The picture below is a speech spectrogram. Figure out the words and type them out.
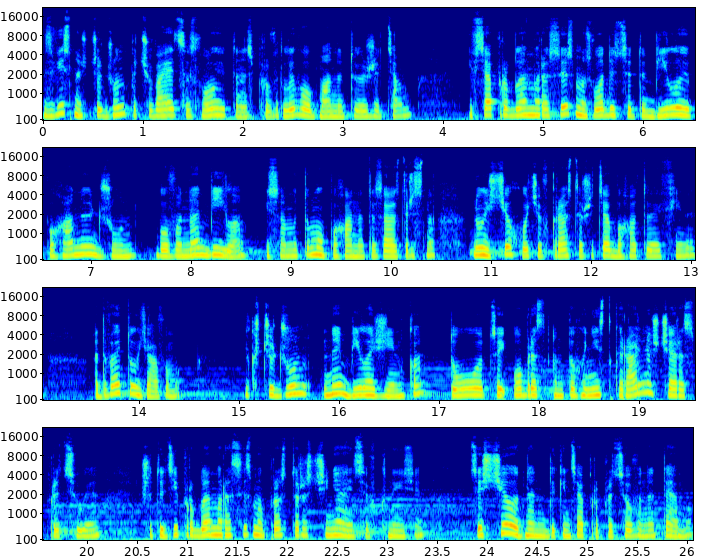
Звісно, що Джун почувається злою та несправедливо обманутою життям. І вся проблема расизму зводиться до білої поганої Джун, бо вона біла, і саме тому погана та заздрісна, ну і ще хоче вкрасти життя багатої Афіни. А давайте уявимо. Якщо Джун не біла жінка, то цей образ антагоністки реально ще раз спрацює, що тоді проблема расизму просто розчиняється в книзі. Це ще одна не до кінця пропрацьована тема.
